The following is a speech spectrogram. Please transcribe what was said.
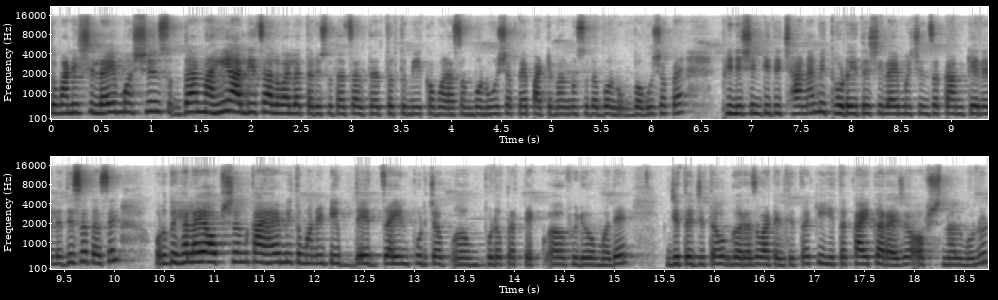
तुम्हाला शिलाई मशीनसुद्धा नाही आली चालवायला तरीसुद्धा चालतं तर तुम्ही कमळासन बनवू शकताय पाठीमागनं सुद्धा बनवू बघू शकताय. फिनिशिंग किती छान आहे. मी थोडं इथं शिलाई मशीनचं काम केलेलं दिसत असेल. परंतु ह्यालाही ऑप्शन काय आहे? मी तुम्हाला टिप देत जाईन पुढच्या पुढं प्रत्येक व्हिडिओमध्ये जिथं जिथं गरज वाटेल तिथं की इथं काय करायचं ऑप्शनल म्हणून.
